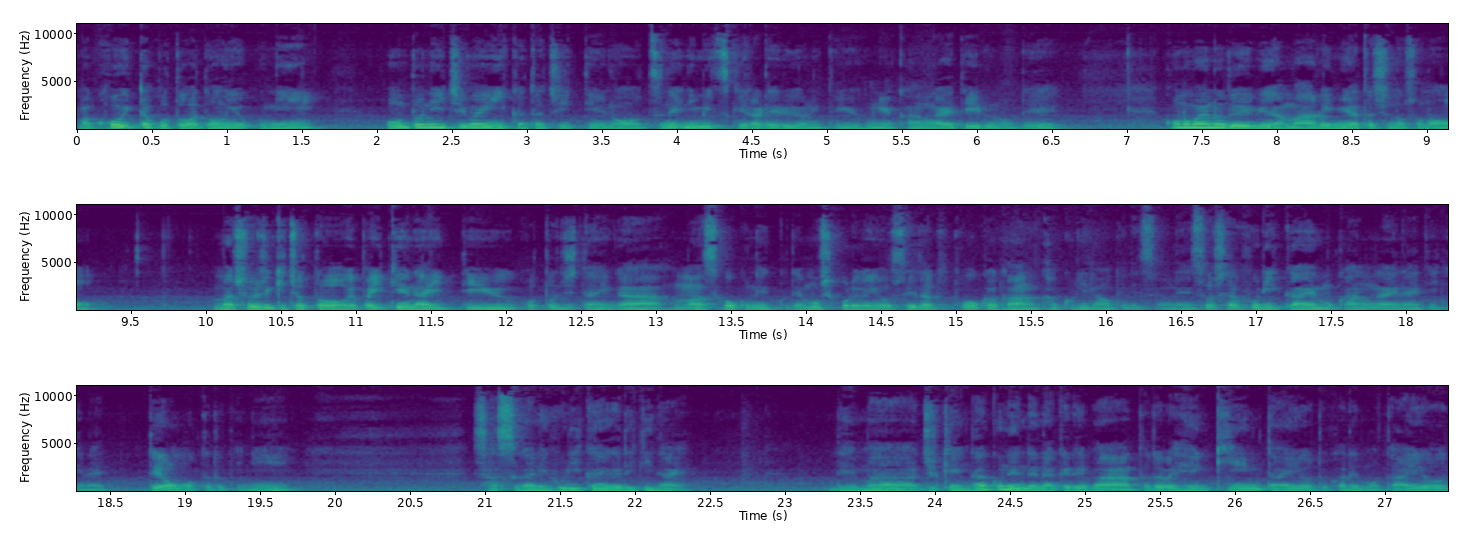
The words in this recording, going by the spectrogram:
まあ、こういったことは貪欲に本当に一番いい形っていうのを常に見つけられるようにというふうには考えているのでこの前の土曜日は、まあ、ある意味私のその、まあ、正直ちょっとやっぱいけないっていうこと自体が、まあ、すごくネックでもしこれが陽性だと10日間隔離なわけですよね。そしたら振り替えも考えないといけないって思った時にさすがに振り替えができない。でまあ受験学年でなければ例えば返金対応とかでも対応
